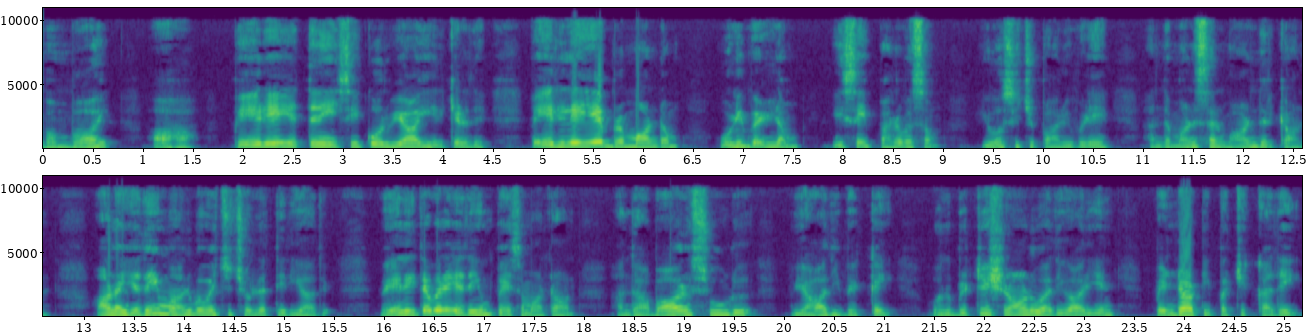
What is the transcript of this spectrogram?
பம்பாய்? ஆஹா பேரே எத்தனை இசைக்கோர்வியாய் இருக்கிறது. பெயரிலேயே பிரம்மாண்டம் ஒளி வெள்ளம் இசை பரவசம். யோசிச்சு பாரு அந்த மனுஷன் வாழ்ந்திருக்கான். ஆனால் எதையும் அனுபவித்து சொல்ல தெரியாது. வேலை தவிர எதையும் பேச மாட்டான். அந்த அபார சூடு வியாதி வெக்கை ஒரு பிரிட்டிஷ் இராணுவ அதிகாரியின் பெண்டாட்டி பற்றி கதை.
